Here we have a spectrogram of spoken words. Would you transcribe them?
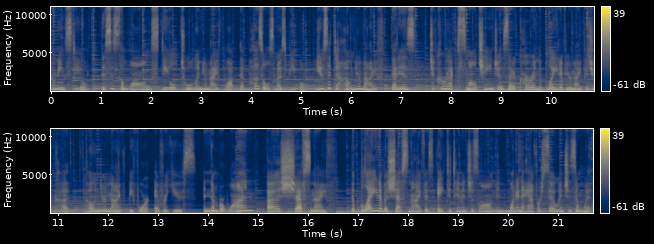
Honing steel. This is the long steel tool in your knife block that puzzles most people. Use it to hone your knife, that is, to correct small changes that occur in the blade of your knife as you cut. Hone your knife before every use. And number one, a chef's knife. The blade of a chef's knife is 8 to 10 inches long and 1.5 or so inches in width.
